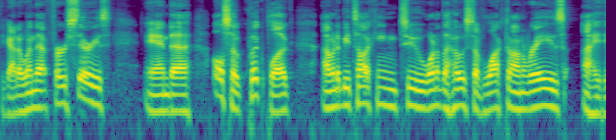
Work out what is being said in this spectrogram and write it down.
they got to win that first series. And uh, also, quick plug: I'm going to be talking to one of the hosts of Locked On Rays. I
